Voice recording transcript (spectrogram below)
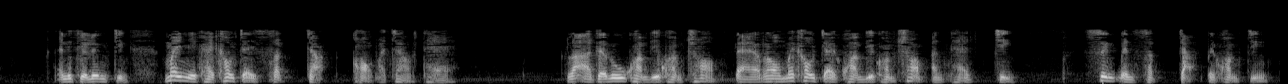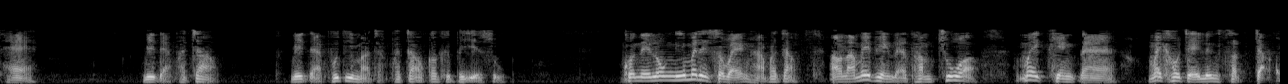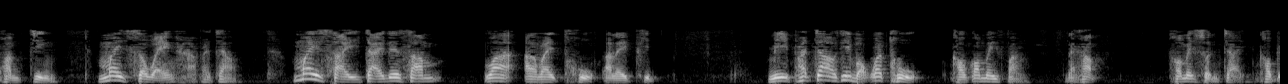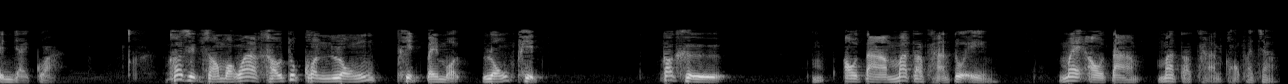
อันนี้คือเรื่องจริง ไม่มีใครเข้าใจสัจจะของพระเจ้าแท้เราอาจจะรู้ความดีความชอบ แต่เราไม่เข้าใจความดีความชอบอันแท้จริง ซึ่งเป็นสัจจะเป็นความจริงแท้ มีแต่พระเจ้า มีแต่ผู้ที่มาจากพระเจ้าก็คือพระเยซู คนในโลกนี้ไม่ได้แสวงหาพระเจ้า เอาละไม่เพียงแต่ทำชั่ว ไม่เพียงแต่ไม่เข้าใจเรื่องสัจจะความจริง ไม่แสวงหาพระเจ้า ไม่ใส่ใจด้วยซ้ำว่าอะไรถูกอะไรผิด มีพระเจ้าที่บอกว่าถูกเขาก็ไม่ฟังนะครับ เขาไม่สนใจ เขาเป็นใหญ่กว่า ข้อสิบสองบอกว่าเขาทุกคนหลงผิดไปหมด หลงผิด ก็คือเอาตามมาตรฐานตัวเอง ไม่เอาตามมาตรฐานของพระเจ้า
